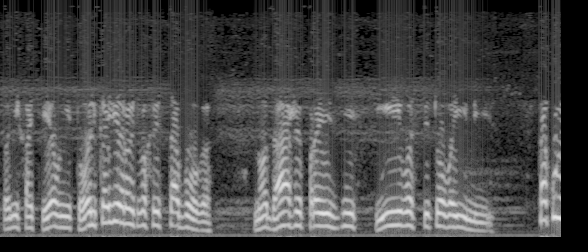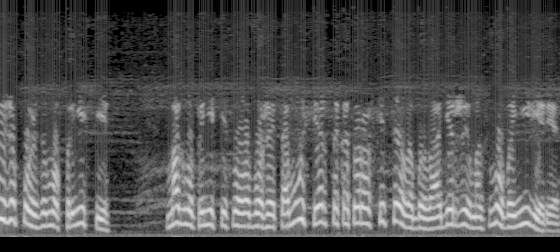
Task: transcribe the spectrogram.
что не хотел не только веровать во Христа Бога, но даже произнести его святого имени». Какую же пользу мог принести? Могло принести Слово Божие тому, сердце которого всецело было одержимо злобой неверия,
